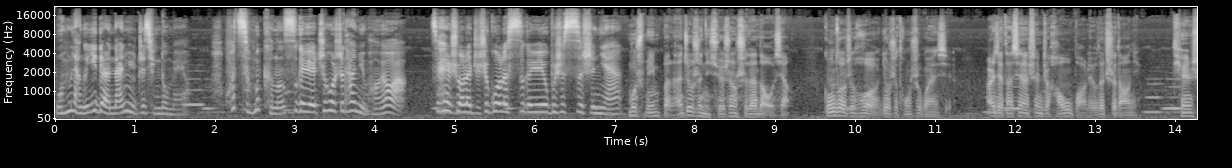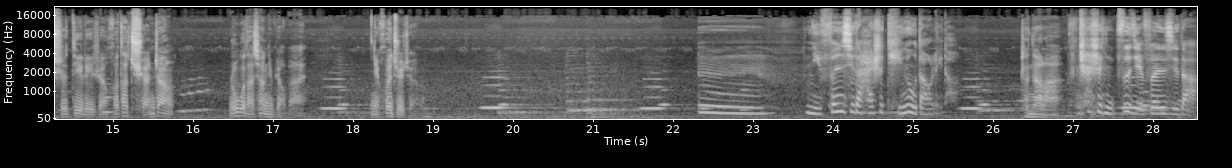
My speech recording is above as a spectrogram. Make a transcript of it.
我们两个一点男女之情都没有，我怎么可能四个月之后是他女朋友啊？再说了，只是过了四个月，又不是四十年。穆世明本来就是你学生时代的偶像，工作之后又是同事关系，而且他现在甚至毫无保留地指导你，天时地利人和他全占了。如果他向你表白，你会拒绝吗？嗯，你分析的还是挺有道理的。陈佳兰，这是你自己分析的。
